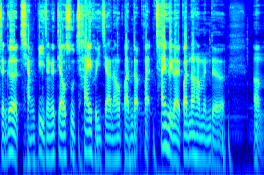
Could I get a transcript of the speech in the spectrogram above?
整个墙壁、整个雕塑拆回家，然后搬到搬拆回来，搬到他们的，嗯，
